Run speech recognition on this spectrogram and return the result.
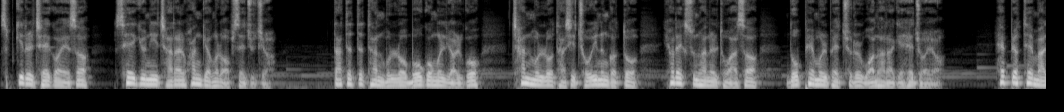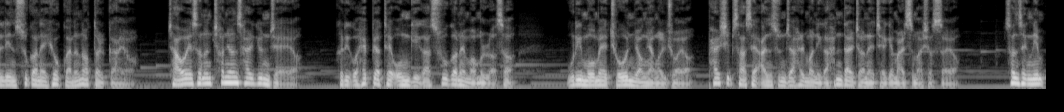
습기를 제거해서 세균이 자랄 환경을 없애주죠. 따뜻한 물로 모공을 열고 찬 물로 다시 조이는 것도 혈액순환을 도와서 노폐물 배출을 원활하게 해줘요. 햇볕에 말린 수건의 효과는 어떨까요? 자오에서는 천연 살균제예요. 그리고 햇볕의 온기가 수건에 머물러서 우리 몸에 좋은 영향을 줘요. 84세 안순자 할머니가 한 달 전에 제게 말씀하셨어요. 선생님,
